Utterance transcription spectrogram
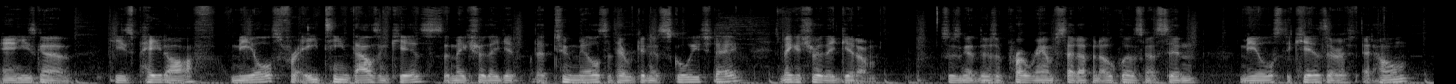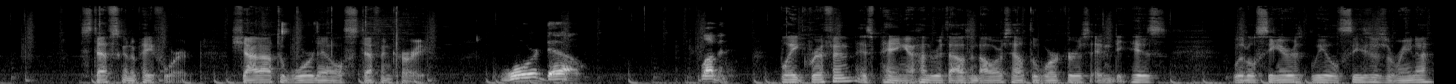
And he's to, he's paid off meals for 18,000 kids to make sure they get the two meals that they were getting at school each day. He's making sure they get them. So gonna, there's a program set up in Oakland that's to send meals to kids that are at home. Steph's to pay for it. Shout out to Wardell Stephen Curry. Wardell. Loving it. Blake Griffin is paying $100,000 to help the workers in his Little Caesars, Little Caesars Arena,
